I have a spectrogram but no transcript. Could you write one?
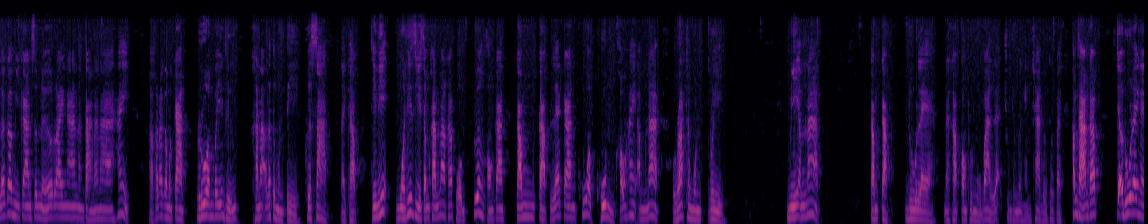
แล้วก็มีการเสนอรายงานต่างๆ นานาให้คณะกรรมการ รวมไปจนถึงคณะรัฐมนตรีเพื่อทราบนะครับ ทีนี้หมวดที่ 4สำคัญมากครับผมเรื่องของการกำกับและการควบคุมเขาให้อำนาจรัฐมนตรี มีอำนาจกำกับดูแลนะครับกองทุนหมู่บ้านและชุมชนเมืองแห่งชาติโดยทั่วไปคำถามครับ จะรู้ได้ไง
